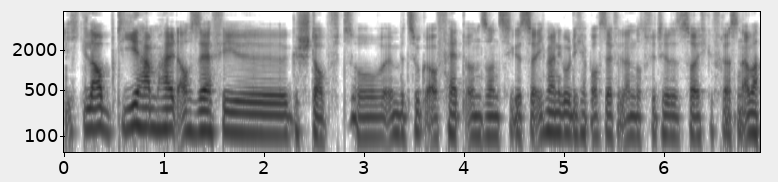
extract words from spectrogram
ich glaube, die haben halt auch sehr viel gestopft, so in Bezug auf Fett und sonstiges. Ich meine, gut, ich habe auch sehr viel anderes frittiertes Zeug gefressen, aber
